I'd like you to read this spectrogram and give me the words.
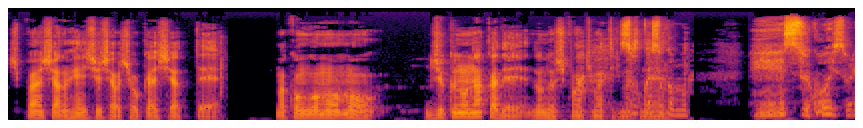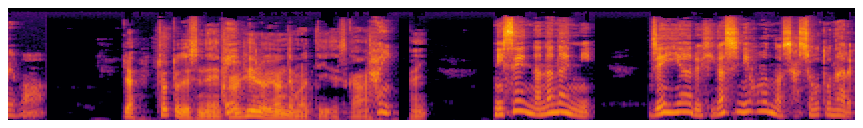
出版社の編集者を紹介し合って、まあ、今後ももう塾の中でどんどん出版が決まってきますね。そうかそうか、もう。へえ、すごい、それは。じゃあ、ちょっとですね、プロフィールを読んでもらっていいですか？はい。はい2007年に JR 東日本の車掌となる。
